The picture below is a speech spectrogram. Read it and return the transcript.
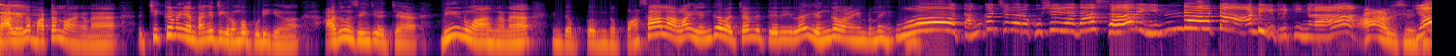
காலையில் மட்டன் வாங்கினேன். சிக்கனும் என் தங்கச்சிக்கு ரொம்ப பிடிக்கும். அதுவும் செஞ்சு வச்சேன். மீன் வாங்கினேன். இந்த இந்த மசாலாலாம் எங்கே வச்சேன்னு தெரியல. எங்கே வாங்கிட்டு வந்தேன்? ஓ தங்கச்சி வர குஷியில தான் சார் இந்த ஆட்டம் ஆடிக்கிட்டு இருக்கீங்களா. யோ.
